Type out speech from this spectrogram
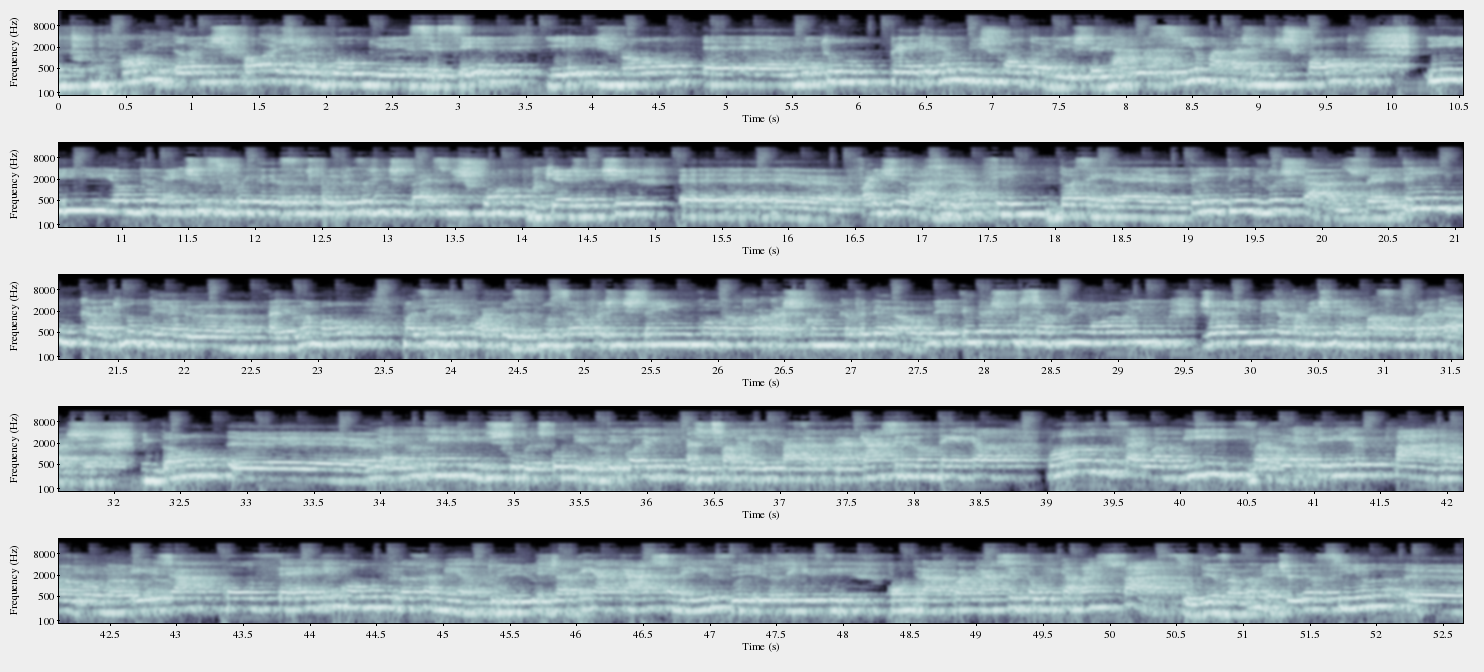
Olha. Então, eles fogem um pouco do INCC e eles vão é, é, muito querendo um desconto à vista. Eles tá. negociam uma taxa de desconto e, obviamente, se for interessante para a empresa, a gente dá esse desconto porque a gente é, é, é faz girar, sim, né? Sim. Então, assim, é, tem, tem os dois casos. Né? E tem o cara que não tem a grana ali na mão, mas ele recorre, por exemplo, no CELF a gente tem um contrato com a Caixa Econômica Federal. Ele tem 10% do imóvel, já imediatamente ele é repassado para a Caixa. Então. É... E aí não tem aquele, desculpa, te cortei, não tem, quando ele, a gente fala que é repassado para a Caixa, ele não tem aquela. Quando saiu a BITS, fazer aquele repasse. Não, não, ele já consegue como financiamento. Isso. Ele já tem a Caixa, não é isso? Isso. já tem esse contrato com a Caixa, então fica mais fácil. Exatamente, ele assina é,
